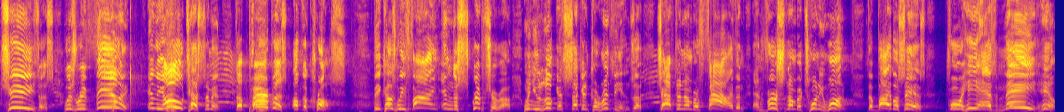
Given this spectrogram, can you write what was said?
Jesus was revealing in the Old Testament the purpose of the cross. Because we find in the scripture, uh, when you look at Second Corinthians uh, chapter number 5 and, and verse number 21, the Bible says, For he has made him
